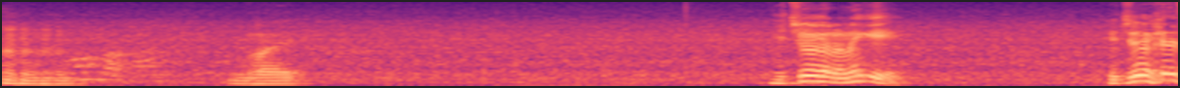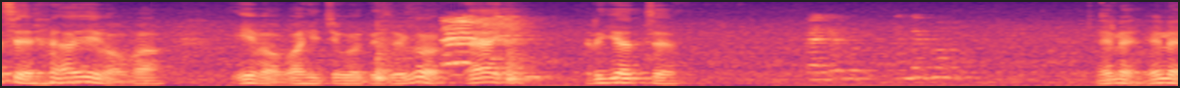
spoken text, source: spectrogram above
ভয়। হিচু হয়ে গেল নাকি? হিচু হয়ে গেছে এই বাবা এ বাবা হিচু করে দিয়েছে গো। এই, এটা কি হচ্ছে। এলে এলে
